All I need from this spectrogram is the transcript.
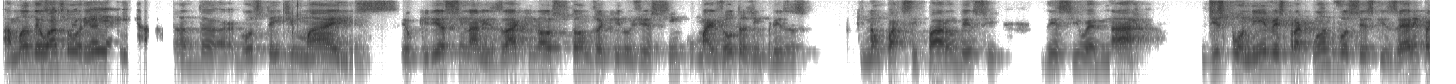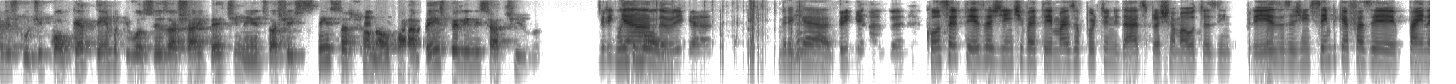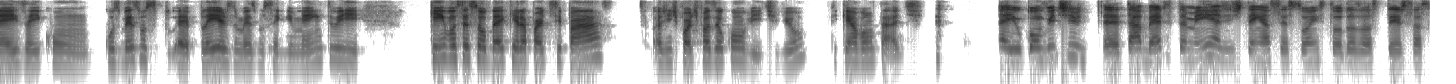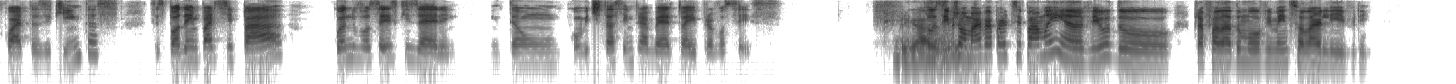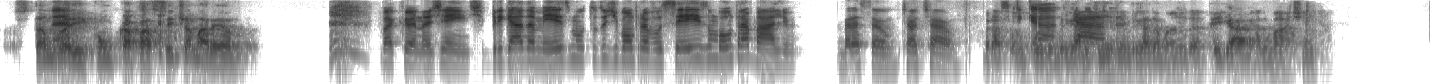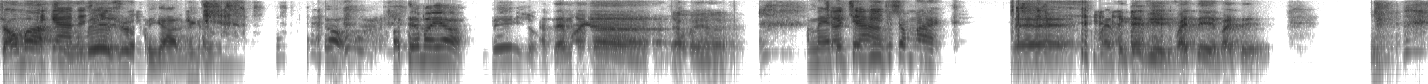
Amanda, eu A Amanda. Gostei demais. Eu queria sinalizar que nós estamos aqui no G5 com mais outras empresas que não participaram desse, desse webinar, disponíveis para quando vocês quiserem, para discutir qualquer tema que vocês acharem pertinente. Eu achei sensacional. Parabéns pela iniciativa. Obrigada, bom. obrigada. Obrigada. Obrigada. Com certeza a gente vai ter mais oportunidades para chamar outras empresas. A gente sempre quer fazer painéis aí com, com os mesmos eh, players do mesmo segmento e quem você souber queira participar, a gente pode fazer o convite, viu? Fiquem à vontade. É, e o convite está aberto também. A gente tem as sessões todas as terças, quartas e quintas. Vocês podem participar quando vocês quiserem. Então, o convite está sempre aberto aí para vocês. Obrigado. Inclusive, o obrigado. Jomar vai participar amanhã, viu? Do para falar do movimento solar livre. Estamos Né? aí com o capacete amarelo. Bacana, gente. Obrigada mesmo. Tudo de bom para vocês. Um bom trabalho. Abração. Tchau, tchau. Abração a Obrigada. tudo. Obrigado, Obrigada. Vivian. Obrigado, Amanda. Obrigado. Obrigado, Martin. Tchau, Martin. Obrigada, um beijo. Obrigado, obrigado. Tchau. Até amanhã. Beijo. Até amanhã. Até amanhã. Amanhã Tchau, tem que ter tchau. vídeo, Jomar. É, amanhã tem que ter vídeo. Vai ter, vai ter.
